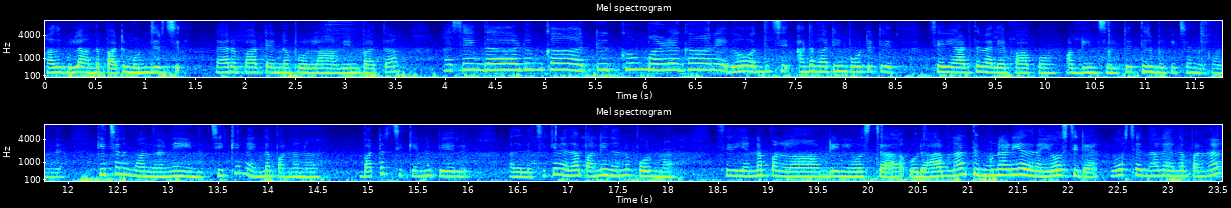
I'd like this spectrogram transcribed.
அதுக்குள்ளே அந்த பாட்டு முடிஞ்சிருச்சு. வேறு பாட்டு என்ன போடலாம் அப்படின்னு பார்த்தா அசைந்தாடும் காற்றுக்கும் அழகான ஏதோ வந்துச்சு. அந்த பாட்டையும் போட்டுட்டு சரி அடுத்த வேலையை பார்ப்போம் அப்படின்னு சொல்லிட்டு திரும்ப கிச்சனுக்கு வந்தேன். கிச்சனுக்கு வந்தோடனே இந்த சிக்கனை என்ன பண்ணணும்? பட்டர் சிக்கன்னு பேர். அதில் சிக்கன் எதாவது பண்ணி தானே போடணும். சரி என்ன பண்ணலாம் அப்படின்னு யோசித்தா ஒரு அரை மணி நேரத்துக்கு முன்னாடியே அதை நான் யோசிச்சிட்டேன். யோசிச்சதுனால என்ன பண்ணேன்?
